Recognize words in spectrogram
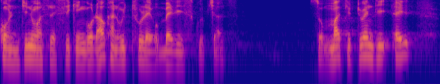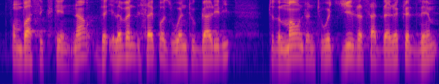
continuously seeking God. How can we truly obey these scriptures? So Matthew 28 from verse 16. Now the eleven disciples went to Galilee to the mountain to which Jesus had directed them,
